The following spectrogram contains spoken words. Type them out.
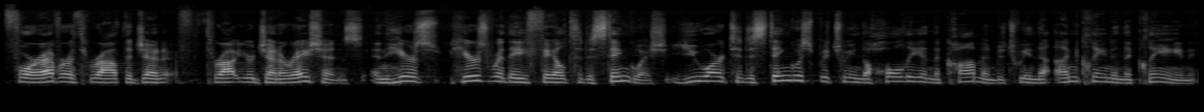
forever throughout, the gen- throughout your generations. And here's, here's where they fail to distinguish. You are to distinguish between the holy and the common, between the unclean and the clean.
